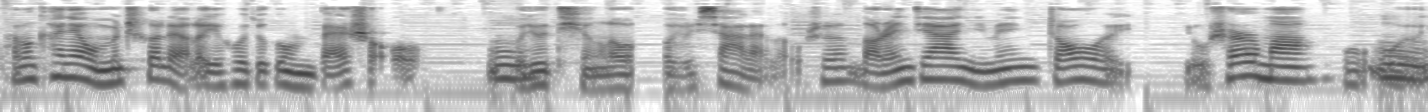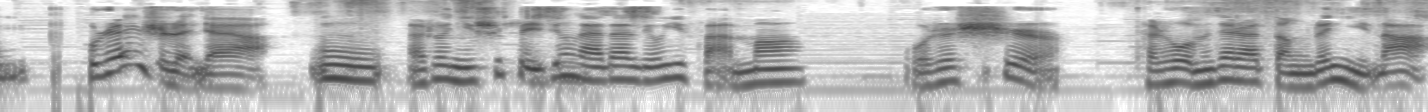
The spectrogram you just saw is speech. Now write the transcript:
他们看见我们车来了以后就跟我们摆手，我就停了，我就下来了。我说老人家，你们找我有事儿吗？我我不认识人家呀。嗯，他说你是北京来的刘一凡吗？我说是。他说我们在这等着你呢。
